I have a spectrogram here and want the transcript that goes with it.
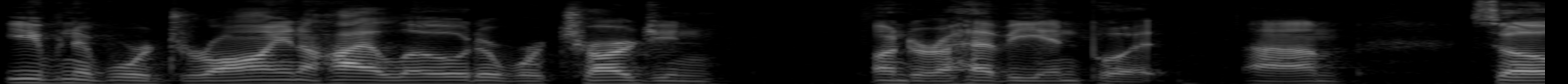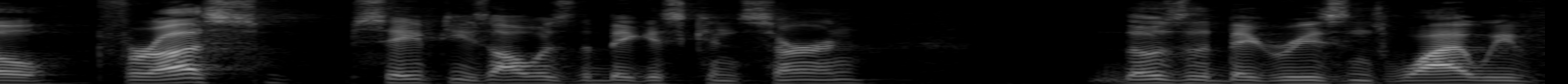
even if we're drawing a high load or we're charging under a heavy input. Um, so for us, safety is always the biggest concern. Those are the big reasons why we've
